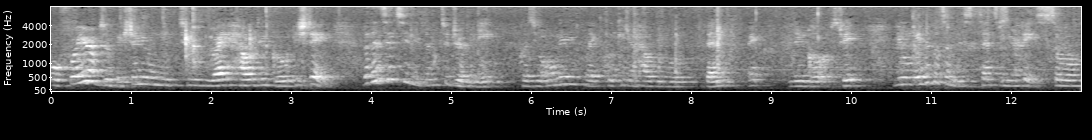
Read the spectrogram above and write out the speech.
or for your observation, you will need to write how they grow each day. But then since you need them to germinate, because you're only like looking at how they will bend, right, then grow up straight, you maybe put some distance in your days. So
